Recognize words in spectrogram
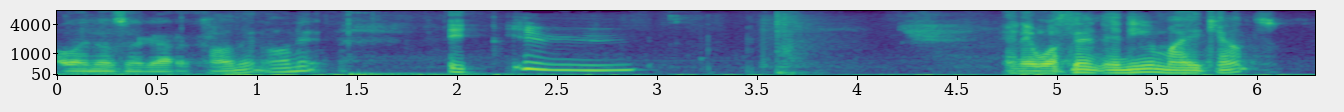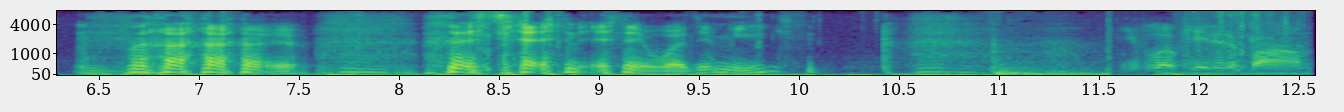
All I know is I got a comment on it, and it wasn't any of my accounts. it said it wasn't me. You've located a bomb.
